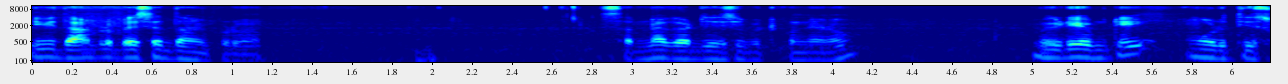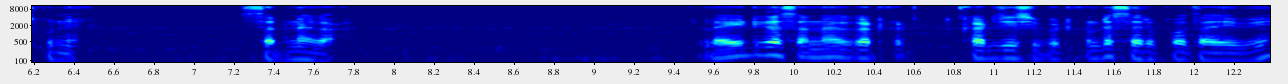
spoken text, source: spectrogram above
ఇవి దాంట్లో వేసేద్దాం ఇప్పుడు. మేము సన్నగా కట్ చేసి పెట్టుకున్నాను. మీడియం టీ మూడు తీసుకున్నా సన్నగా. లైట్గా సన్నగా కట్ కట్ చేసి పెట్టుకుంటే సరిపోతాయి ఇవి.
